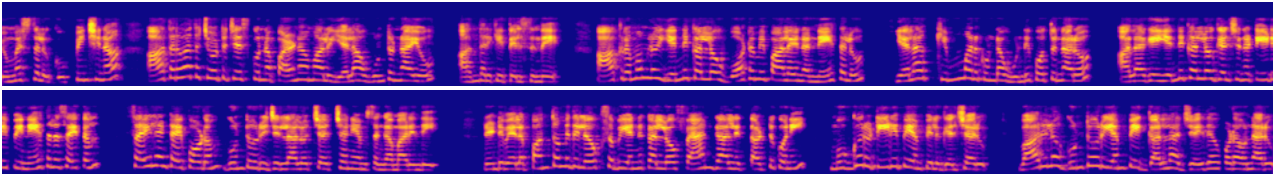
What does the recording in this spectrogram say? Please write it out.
విమర్శలు గుప్పించినా ఆ తర్వాత చోటు చేసుకున్న పరిణామాలు ఎలా ఉంటున్నాయో అందరికీ తెలిసిందే. ఆ క్రమంలో ఎన్నికల్లో ఓటమి పాలైన నేతలు ఎలా కిమ్మనకుండా ఉండిపోతున్నారో అలాగే ఎన్నికల్లో గెలిచిన టీడీపీ నేతలు సైతం సైలెంట్ అయిపోవడం గుంటూరు జిల్లాలో చర్చనీయాంశంగా మారింది. రెండు వేల పంతొమ్మిది లోక్సభ ఎన్నికల్లో ఫ్యాన్ గాల్ని తట్టుకొని ముగ్గురు టీడీపీ ఎంపీలు గెలిచారు. వారిలో గుంటూరు ఎంపీ గల్లా జయదేవ్ కూడా ఉన్నారు.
